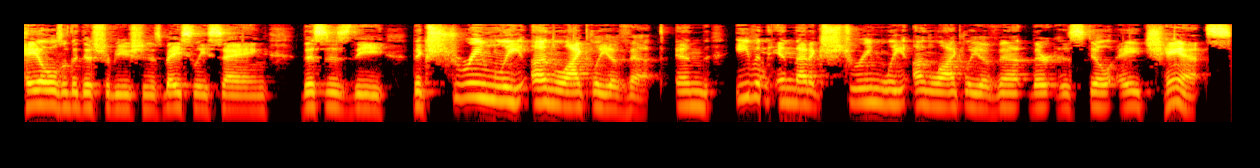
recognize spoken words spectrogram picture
tails of the distribution is basically saying this is the the extremely unlikely event. And even in that extremely unlikely event, there is still a chance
